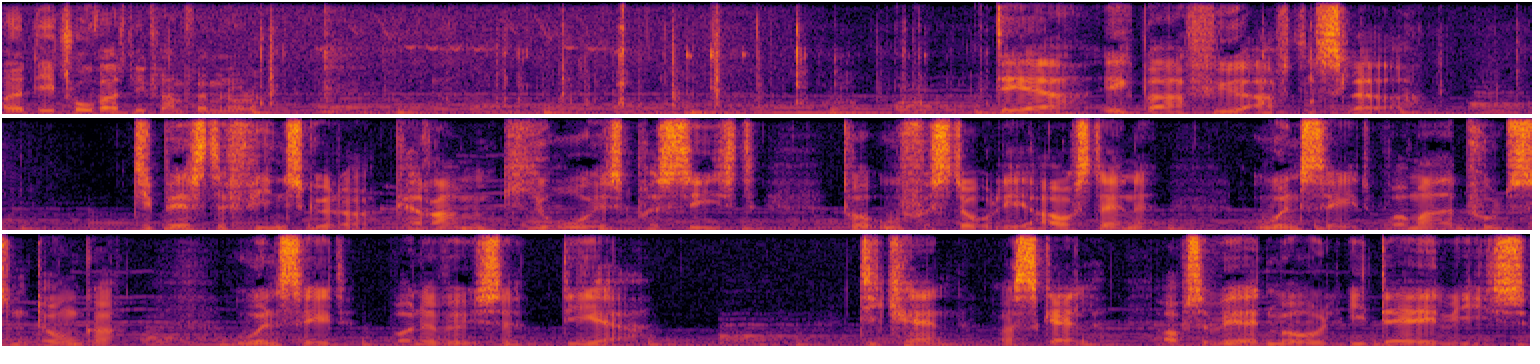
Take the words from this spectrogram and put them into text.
Og de to første, de er klar om 5 minutter. Det er ikke bare fyreaftenslader. De bedste finskytter kan ramme kirurgisk præcist på uforståelige afstande, uanset hvor meget pulsen dunker, uanset hvor nervøse de er. De kan og skal observere et mål i dagevis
